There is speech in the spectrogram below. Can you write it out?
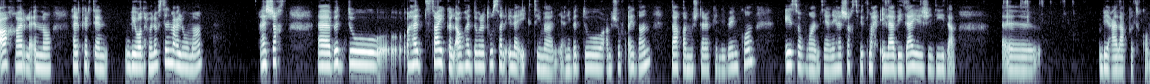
آخر لأنه هالكرتين بيوضحوا نفس المعلومة. هالشخص بده هاد سايكل أو هالدورة توصل إلى اكتمال. يعني بده عم شوف أيضا الطاقة المشتركة اللي بينكم Ace of Wands. يعني هالشخص بيطمح إلى بداية جديدة آه بعلاقتكم.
